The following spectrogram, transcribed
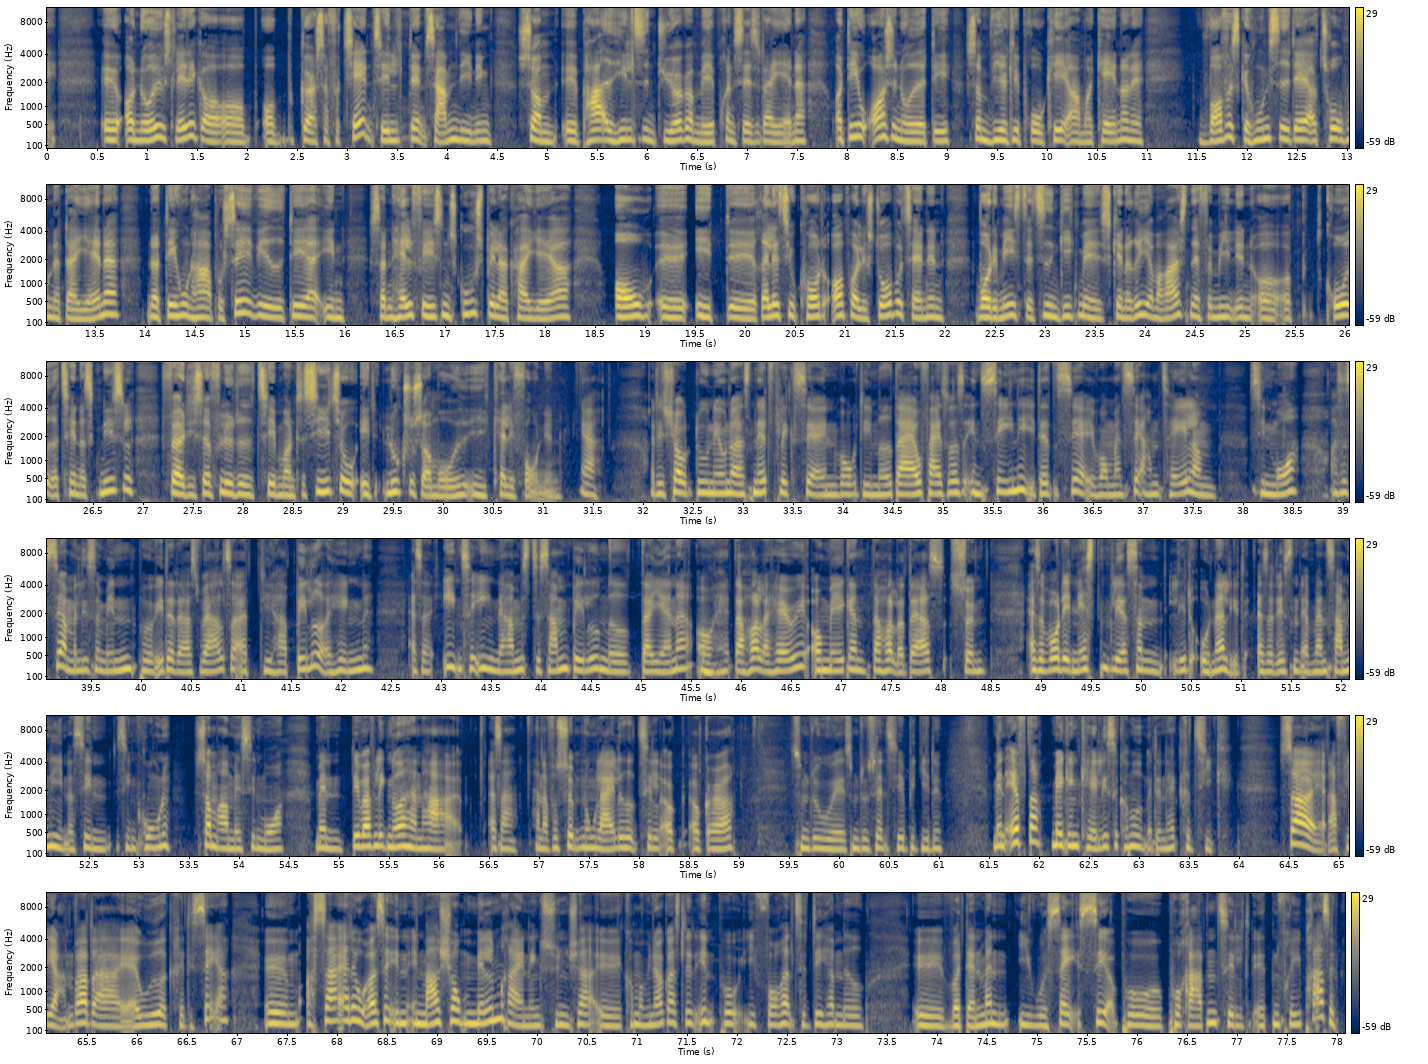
øh, og nåede jo slet ikke at, at, at gøre sig fortjent til den sammenligning, som øh, parret hele tiden dyrker med prinsesse Diana. Og det er jo også noget af det, som virkelig provokerer amerikanerne hvorfor skal hun sidde der og tro, hun er Diana, når det, hun har på CV'et, det er en sådan halvfæsen skuespillerkarriere, og øh, et øh, relativt kort ophold i Storbritannien, hvor det meste af tiden gik med skænderier med resten af familien og, og gråd og tænders gnissel, før de så flyttede til Montecito, et luksusområde i Kalifornien. Ja, og det er sjovt, du nævner også Netflix-serien, hvor de er med. Der er jo faktisk også en scene i den serie, hvor man ser ham tale om sin mor, og så ser man ligesom inde på et af deres værelser, at de har billeder hængende, altså en til en nærmest det samme billede med Diana, og mm. der holder Harry, og Meghan, der holder deres søn. Altså hvor det næsten bliver sådan lidt underligt. Altså det er sådan, at man sammenligner sin, sin kone så meget med sin mor. Men det er i hvert fald ikke noget, han har, altså, han har forsømt nogen lejlighed til at, at gøre som du, øh, som du selv siger, Birgitte. Men efter Meghan Kelly så kom ud med den her kritik, så er der flere andre, der er ude og kritisere. Øhm, og så er det jo også en, en meget sjov mellemregning, synes jeg, øh, kommer vi nok også lidt ind på i forhold til det her med, øh, hvordan man i USA ser på, på retten til øh, den frie presse.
